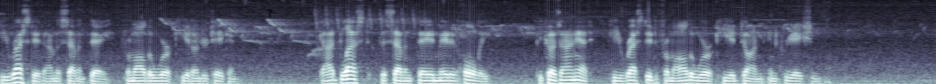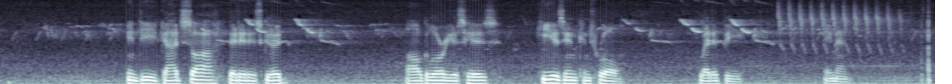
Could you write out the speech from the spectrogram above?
He rested on the seventh day from all the work he had undertaken. God blessed the seventh day and made it holy, because on it he rested from all the work he had done in creation. Indeed, God saw that it is good. All glory is His. He is in control. Let it be. Amen.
